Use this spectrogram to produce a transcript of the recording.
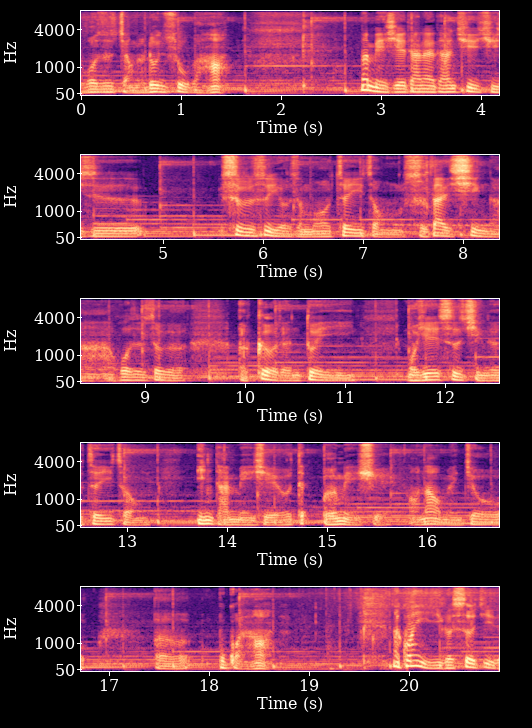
或者是讲的论述吧哈。那美学谈来谈去，其实。是不是有什么这一种时代性啊，或者这个呃个人对于某些事情的这一种英谈美学而而美学啊？那我们就呃不管哈。那关于一个设计的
